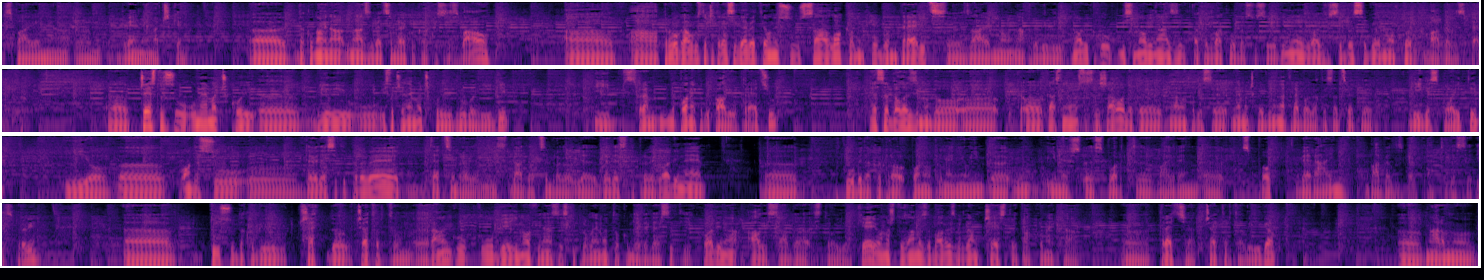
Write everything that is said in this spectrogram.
spajanja um, dve Nemačke. Uh, dakle, novi na, naziv već sam rekao kako se zvao. Uh, a, a 1. augusta 49. oni su sa lokalnim klubom Drevic uh, zajedno napravili novi klub, mislim novi naziv, dakle dva kluba su se ujedinile, zvali su se BSG Motor Babelsberg. Uh, često su u Nemačkoj bili u istočnoj Nemačkoj i u drugoj ligi, i sprem, ponekad i pali u treću. E sad dolazimo do uh, uh kasnije ono što se dešavalo, dakle, naravno kada se Nemačka jedinila trebao, dakle, sad sve te lige spojiti i uh, onda su uh, 91. decembra, da, decembra je 91. godine uh, klub je dakle pro, ponovo promenio im, e, ime e, Sport e, Vajren Sport Verajn Babelsberg, eto da se ispravi. Uh, tu su dakle bili u, čet, u četvrtom rangu. Klub je imao finansijski problema tokom 90. godina, ali sada stoji ok. Ono što znamo za Babelsberg, da on često je tako neka uh, treća, četvrta liga E, naravno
